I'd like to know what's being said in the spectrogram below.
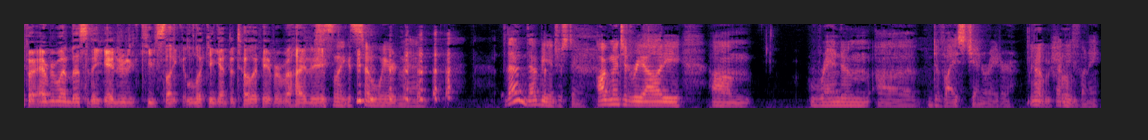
For everyone listening, Andrew keeps like looking at the toilet paper behind me. It's like it's so weird, man. That would, that would be interesting. Augmented reality, um, random uh, device generator. Yeah, That'd be funny.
